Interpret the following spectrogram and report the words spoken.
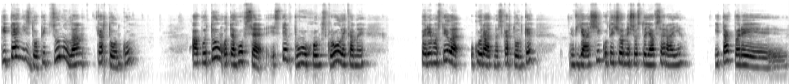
Під те гніздо підсунула картонку, а потім отаго все з тим пухом, з кроликами перемостила акуратно з картонки в ящик, у той чорний, що стояв в сараї, і так перетяли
